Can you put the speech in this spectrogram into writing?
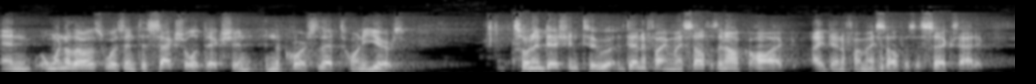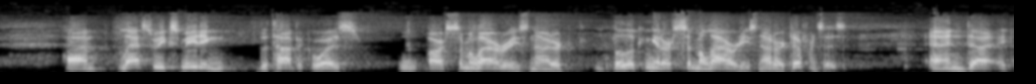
and one of those was into sexual addiction in the course of that 20 years. So, in addition to identifying myself as an alcoholic, I identify myself as a sex addict. Um, last week's meeting, the topic was our similarities, not our, looking at our similarities, not our differences. And uh, it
